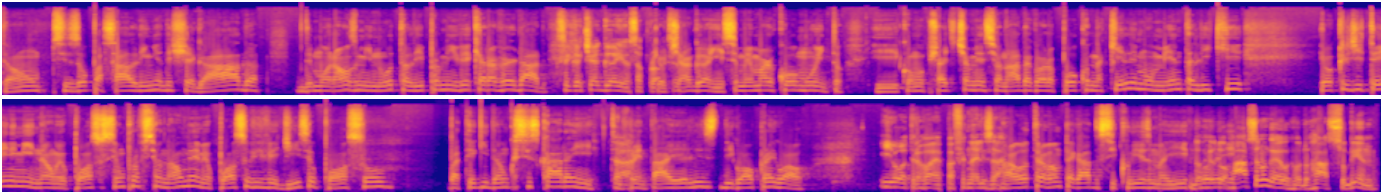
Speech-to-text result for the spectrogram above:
Então, precisou passar a linha de chegada, demorar uns minutos ali pra mim ver que era verdade. Você já tinha ganho essa Que prova. eu tinha ganho. Isso me marcou muito. E como o Pichard tinha mencionado agora há pouco, naquele momento ali que eu acreditei em mim. Não, eu posso ser um profissional mesmo. Eu posso viver disso, eu posso bater guidão com esses caras aí. Tá. Enfrentar eles de igual para igual. E outra, vai, pra finalizar. A outra, vamos pegar do ciclismo aí. Do Rio do Raço, você não ganhou o Rio do Raço subindo?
